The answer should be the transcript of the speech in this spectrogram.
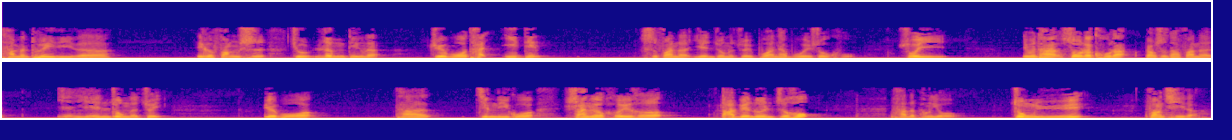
他们推理的一个方式，就认定了约伯他一定是犯了严重的罪，不然他不会受苦。所以。因为他受了苦了，表示他犯了严严重的罪。约伯他经历过三个回合大辩论之后，他的朋友终于放弃了。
